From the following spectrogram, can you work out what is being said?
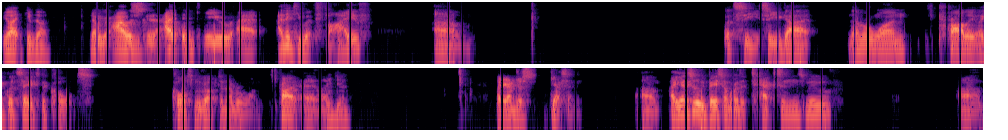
you like keep going. No, I was just gonna. I think you at. I think you at five. Um. Let's see. So you got number one. It's probably like let's say it's the Colts. Colts move up to number one. It's probably uh, like you Mhm. know, like I'm just guessing. Um, I guess it'll be based on where the Texans move. Um,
